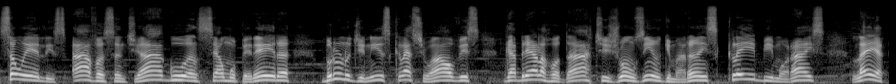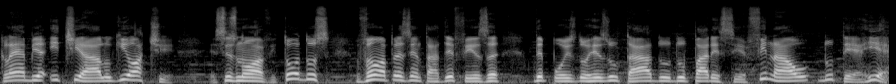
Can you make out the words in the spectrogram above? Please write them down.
São eles Ava Santiago, Anselmo Pereira, Bruno Diniz, Clécio Alves, Gabriela Rodarte, Joãozinho Guimarães, Cleibe Moraes, Leia Clébia e Tialo Guiotti. Esses nove, todos, vão apresentar defesa depois do resultado do parecer final do TRE.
